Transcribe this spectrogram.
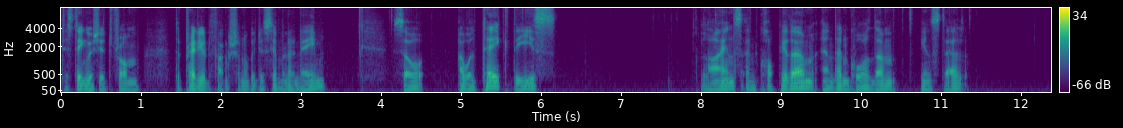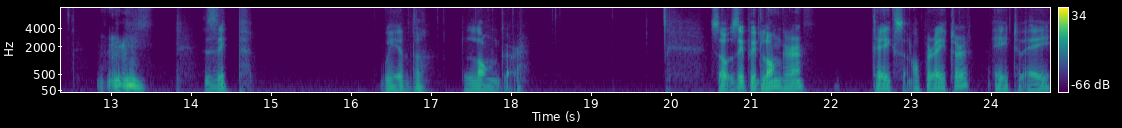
distinguish it from the prelude function with a similar name. So I will take these lines and copy them and then call them instead zip with longer. So zip with longer takes an operator a to a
